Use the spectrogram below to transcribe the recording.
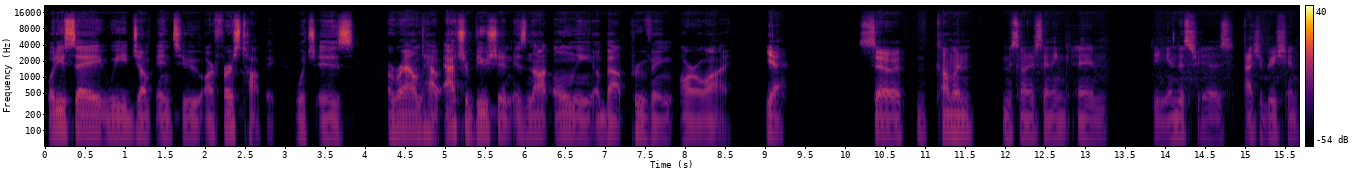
what do you say we jump into our first topic, which is around how attribution is not only about proving ROI? Yeah. So, a common misunderstanding in the industry is attribution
